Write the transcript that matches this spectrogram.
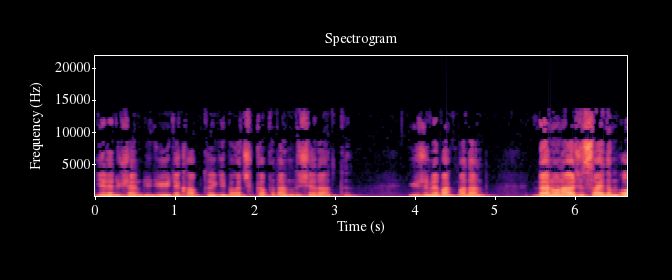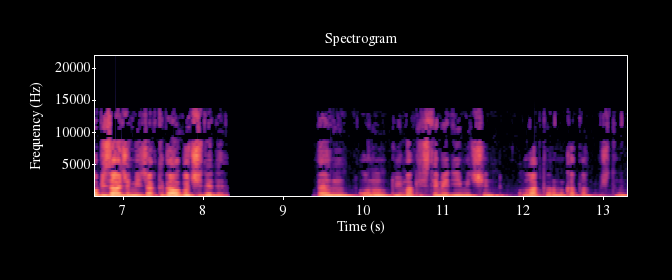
yere düşen düdüğü de kaptığı gibi açık kapıdan dışarı attı. Yüzüme bakmadan ben ona acısaydım o bize acımayacaktı Galguçi dedi. Ben onu duymak istemediğim için kulaklarımı kapatmıştım.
